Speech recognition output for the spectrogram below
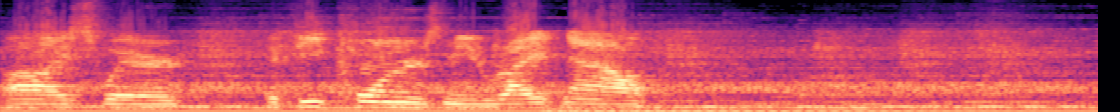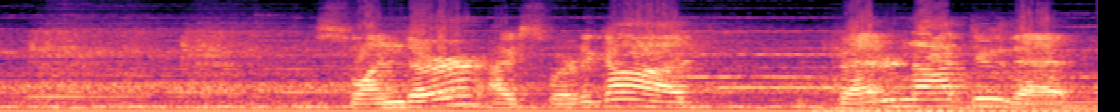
Ah, I swear, if he corners me right now. Slender, I swear to God. better not do that.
